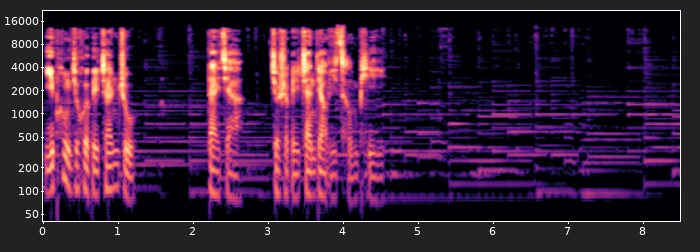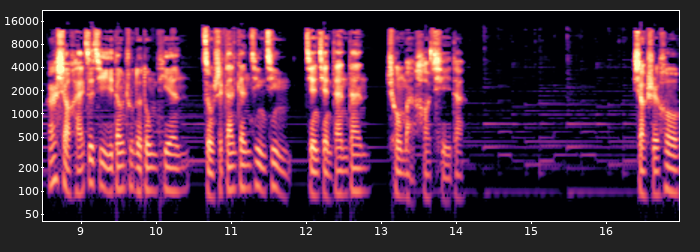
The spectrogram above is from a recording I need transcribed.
一碰就会被粘住，代价就是被粘掉一层皮。而小孩子记忆当中的冬天，总是干干净净、简简单单、充满好奇的。小时候，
